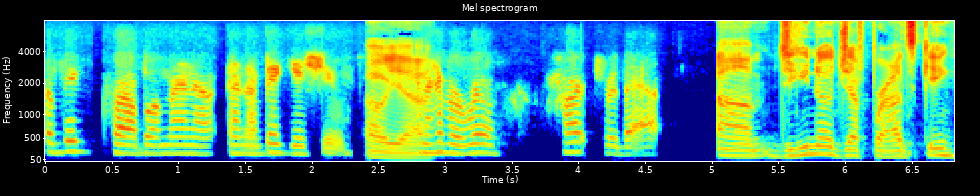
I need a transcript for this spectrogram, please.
a big problem and a, and a big issue. Oh, yeah. And I have a real heart for that. Um, do you know Jeff Brodsky?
